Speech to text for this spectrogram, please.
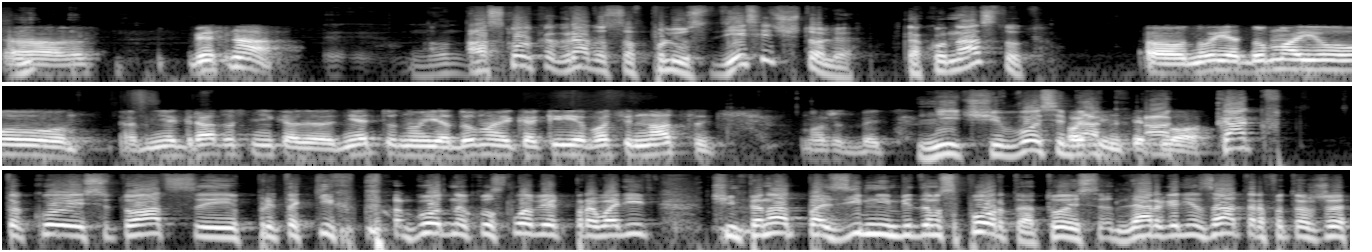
Э, весна. А сколько градусов плюс? 10, что ли? Как у нас тут? Э, ну, я думаю, мне градусника нету, но я думаю, какие 18, может быть. Ничего себе. Очень а, тепло. а как в такой ситуации, при таких погодных условиях проводить чемпионат по зимним видам спорта? То есть для организаторов это же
